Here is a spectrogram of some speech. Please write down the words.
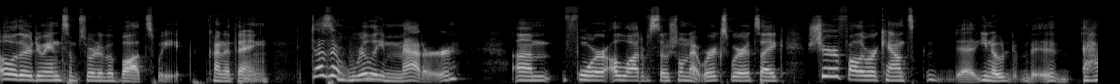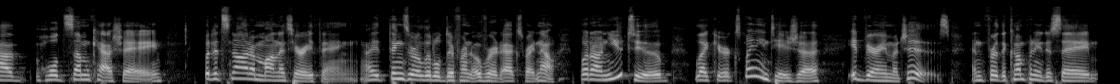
Oh, they're doing some sort of a bot sweep kind of thing. Doesn't mm-hmm. really matter um, for a lot of social networks where it's like, sure, follower counts, uh, you know, have hold some cachet, but it's not a monetary thing. I, things are a little different over at X right now. But on YouTube, like you're explaining, Tasia, it very much is. And for the company to say,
